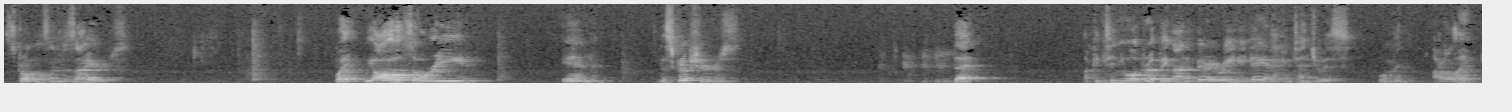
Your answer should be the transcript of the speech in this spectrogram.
struggles and desires. But we also read in the scriptures that a continual dripping on a very rainy day and a contentious woman are alike.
